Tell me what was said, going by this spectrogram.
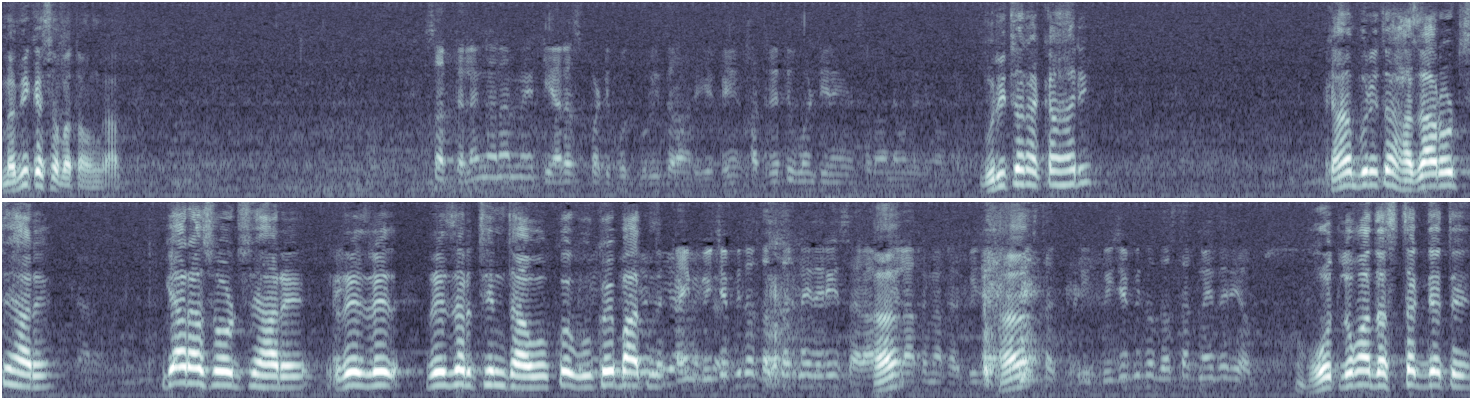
मैं भी कैसा बताऊँगा आपको? सर तेलंगाना में टीआरएस पार्टी बहुत बुरी तरह रही है। कहीं खतरे तो नहीं है सर आने वाले दिनों में। बुरी तरह कहाँ हारी? कहाँ बुरी तरह? हज़ार वोट से हारे। ग्यारह सौ वोट से हारे। रेज, रेज, रेजर थिन था वो। कोई वो कोई बात नहीं। बीजेपी तो दस्तक नहीं दे रही सर हाँ? बीजेपी हाँ? बीजेपी तो दस्तक नहीं दे रही बहुत लोग दस्तक देते।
